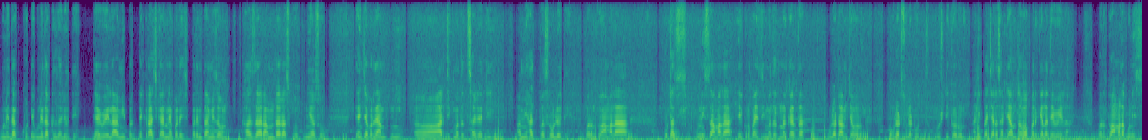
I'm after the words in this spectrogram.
गुन्हे दाख खोटे गुन्हे दाखल झाले होते. त्यावेळेला आम्ही प्रत्येक राजकारण्यापर्यपर्यंत आम्ही जाऊन खासदार आमदार असो कुणी असो त्यांच्यापर्यंत आम्ही आर्थिक मदतसाठी आम्ही हात पसरवले होते. परंतु आम्हाला कुठंच कुणीच आम्हाला एक रुपयाची मदत न करता उलट आमच्यावर उलटसुलट उत गोष्टी करून आणि प्रचारासाठी आमचा वापर केला त्यावेळेला. परंतु आम्हाला कुणीच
